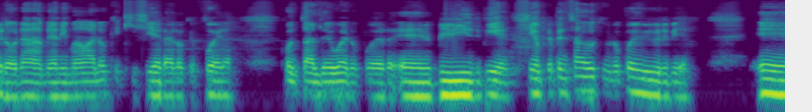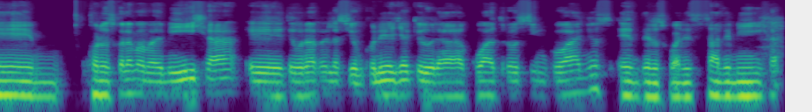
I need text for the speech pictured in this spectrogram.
pero nada, me animaba a lo que quisiera, a lo que fuera, con tal de, bueno, poder eh, vivir bien. Siempre he pensado que uno puede vivir bien. Eh, conozco a la mamá de mi hija, eh, tengo una relación con ella que dura cuatro o cinco años, de los cuales sale mi hija.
